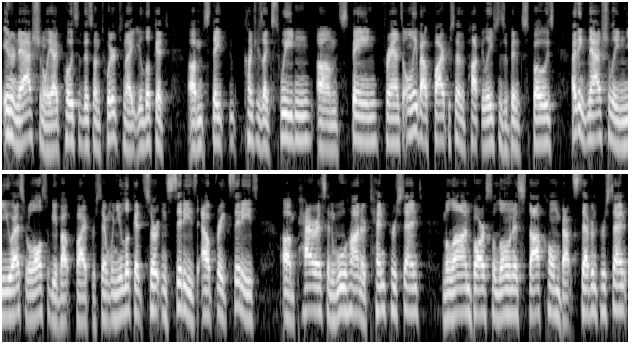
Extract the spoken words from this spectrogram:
internationally. I posted this on Twitter tonight. You look at um, state countries like Sweden, um, Spain, France. Only about five percent of the populations have been exposed. I think nationally in the U.S. it will also be about five percent. When you look at certain cities, outbreak cities, um, Paris and Wuhan are ten percent. Milan, Barcelona, Stockholm, about 7%.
